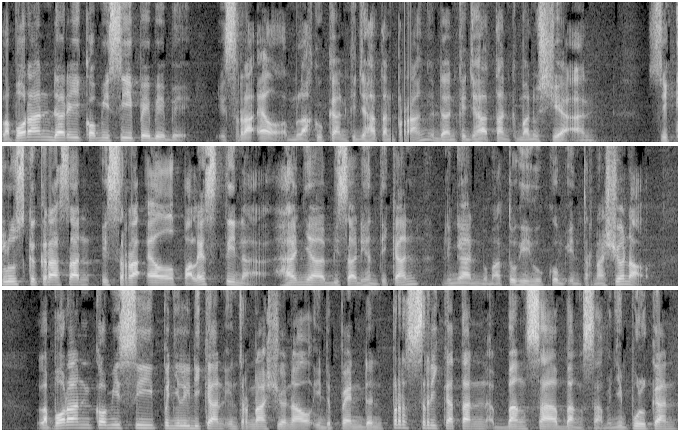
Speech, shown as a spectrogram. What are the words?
Laporan dari Komisi PBB, Israel melakukan kejahatan perang dan kejahatan kemanusiaan Siklus kekerasan Israel-Palestina hanya bisa dihentikan dengan mematuhi hukum internasional. Laporan Komisi Penyelidikan Internasional Independen Perserikatan Bangsa-Bangsa menyimpulkan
